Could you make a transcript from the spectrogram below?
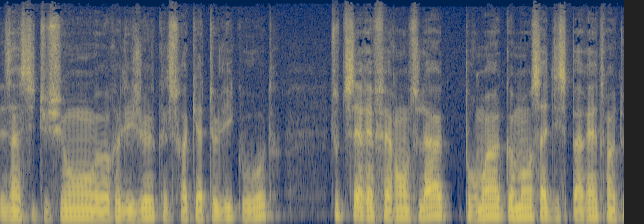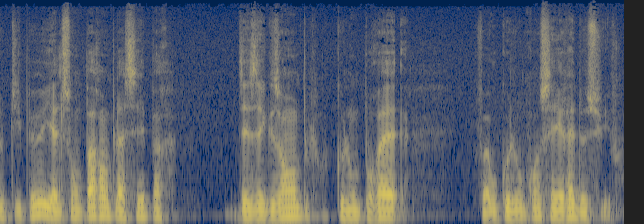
les institutions euh, religieuses, qu'elles soient catholiques ou autres. Toutes ces références-là, pour moi, commencent à disparaître un tout petit peu et elles ne sont pas remplacées par des exemples que l'on pourrait, enfin, ou que l'on conseillerait de suivre.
